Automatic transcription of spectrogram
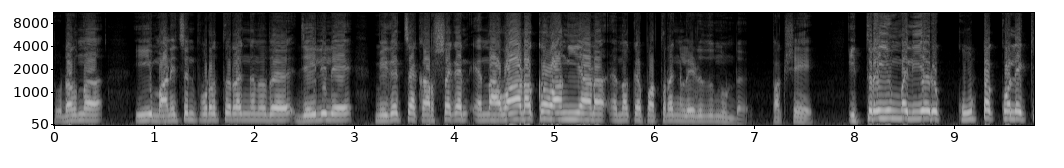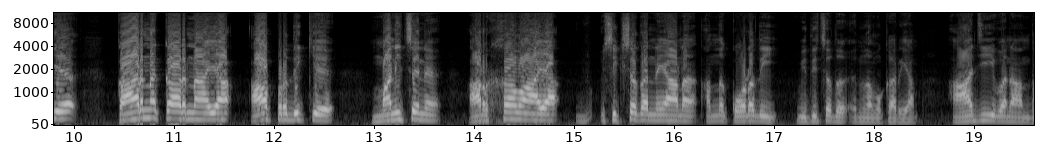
തുടർന്ന് ഈ മണിച്ചൻ പുറത്തിറങ്ങുന്നത് ജയിലിലെ മികച്ച കർഷകൻ എന്ന അവാർഡൊക്കെ വാങ്ങിയാണ് എന്നൊക്കെ പത്രങ്ങൾ എഴുതുന്നുണ്ട്. പക്ഷേ ഇത്രയും വലിയൊരു കൂട്ടക്കൊലയ്ക്ക് കാരണക്കാരനായ ആ പ്രതിക്ക് മണിച്ചന് അർഹമായ ശിക്ഷ തന്നെയാണ് അന്ന് കോടതി വിധിച്ചത് എന്ന് നമുക്കറിയാം. ആജീവനാന്ത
